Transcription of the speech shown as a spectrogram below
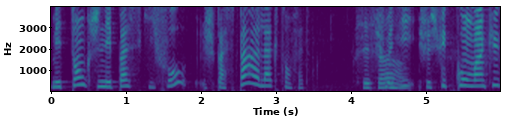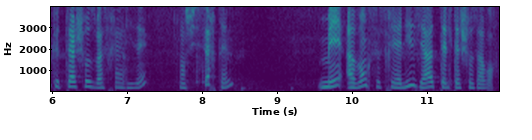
Mais tant que je n'ai pas ce qu'il faut, je passe pas à l'acte, en fait. C'est ça. Je me dis, je suis convaincue que telle chose va se réaliser. J'en suis certaine. Mais avant que ça se réalise, il y a telle, telle chose à voir.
